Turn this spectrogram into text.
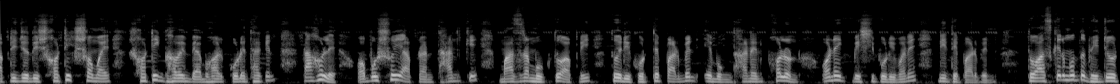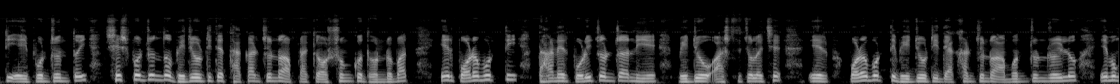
আপনি যদি সঠিক সময়ে সঠিকভাবে ব্যবহার করে থাকেন, তাহলে অবশ্যই আপনার ধানকে মাজরা মুক্ত আপনি তৈরি করতে পারবেন এবং ধানের ফলন অনেক বেশি পরিমাণে নিতে পারবেন। তো আজকের মতো ভিডিওটি এই পর্যন্তই। শেষ পর্যন্ত ভিডিওটিতে থাকার জন্য আপনাকে অসংখ্য ধন্যবাদ। এর পরবর্তী ধানের পরিচর্যা নিয়ে ভিডিও আসতে চলেছে। এর পরবর্তী ভিডিওটি দেখার জন্য আমন্ত্রণ রইল এবং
